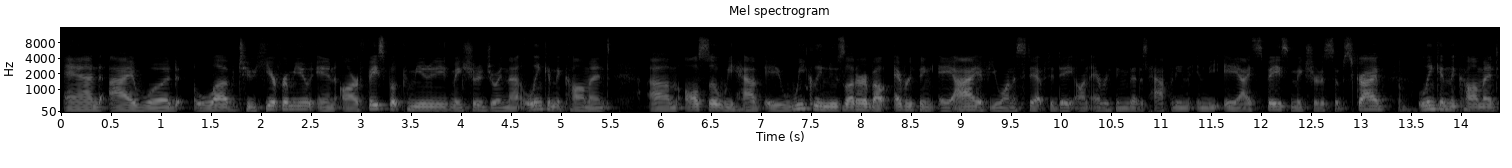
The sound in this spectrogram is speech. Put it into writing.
And I would love to hear from you in our Facebook community. Make sure to join that link in the comment. Um, also, we have a weekly newsletter about everything AI. If you want to stay up to date on everything that is happening in the AI space, make sure to subscribe. Link in the comment.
